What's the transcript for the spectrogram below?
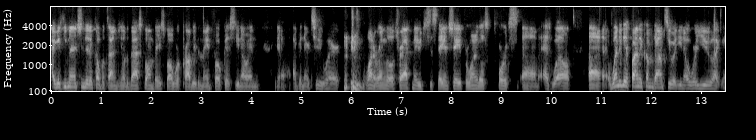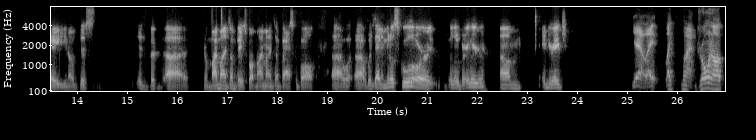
I guess you mentioned it a couple times. You know, the basketball and baseball were probably the main focus. You know, and you know I've been there too, where want to run a little track, maybe just to stay in shape for one of those sports um, as well. Uh, when did it finally come down to it? You know, where you like, hey, you know, this is uh, you know my mind's on baseball, my mind's on basketball. Uh, uh, was that in middle school or a little bit earlier um, in your age? Yeah, like like when I growing up,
